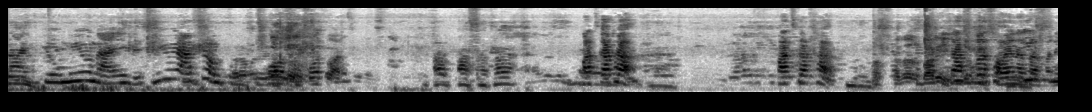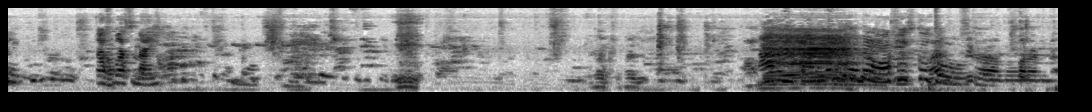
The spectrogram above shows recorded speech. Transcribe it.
না জমিও নাই বেশি ওই আছে অল্প। কত কত আছে? পাঁচ কাঠা। পাঁচ কাঠা? চাষবাস হয় না তার মানে? চাষবাস নাই? ওরা অসুস্থ তো। করার না।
